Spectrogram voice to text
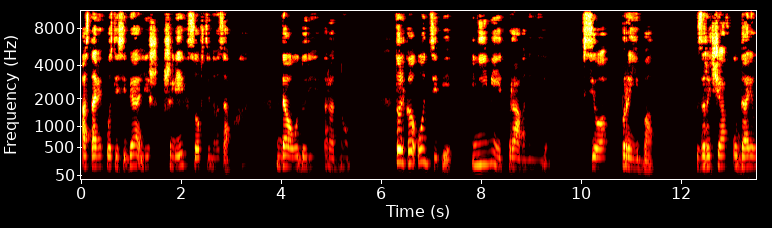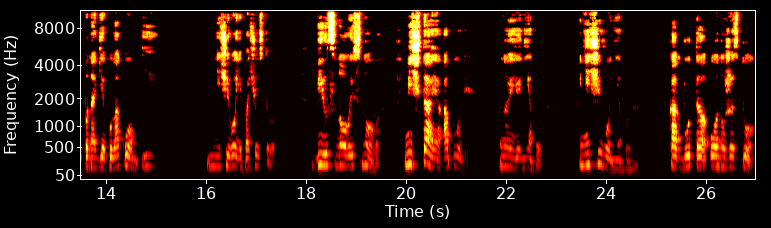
оставив после себя лишь шлейф собственного запаха. До одури родного. Только он теперь не имеет права на нее. Все проебал зарычав, ударил по ноге кулаком и... Ничего не почувствовал. Бил снова и снова, мечтая о боли. Но ее не было. Ничего не было. Как будто он уже сдох,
